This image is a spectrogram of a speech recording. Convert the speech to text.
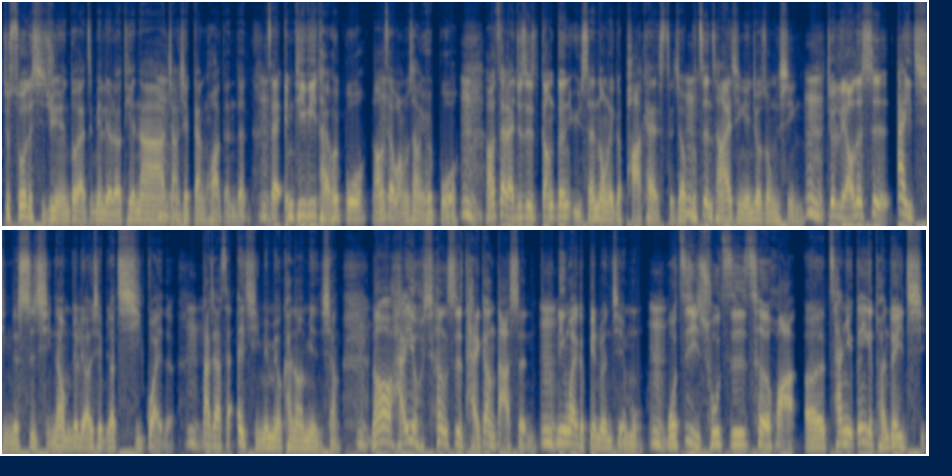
就所有的喜剧演员都来这边聊聊天啊，讲一些干话等等，在 MTV 台会播，然后在网络上也会播，嗯，然后再来就是刚跟雨山弄了一个 Podcast，叫不正常爱情研究中心，嗯，就聊的是爱情的事情，那我们就聊一些比较奇怪的，嗯，大家在爱情里面没有看到的面相，嗯，然后还有像是抬杠大神，嗯，另外一个辩论节目，嗯，我自己出资策划，呃。参与跟一个团队一起，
